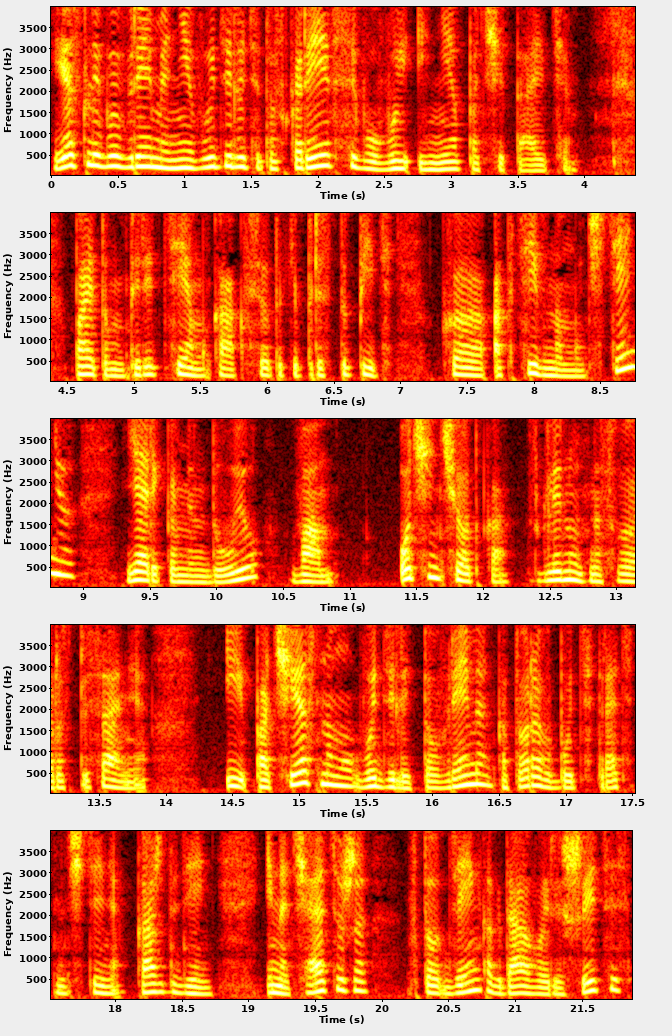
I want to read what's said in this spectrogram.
Если вы время не выделите, то, скорее всего, вы и не почитаете. Поэтому перед тем, как все-таки приступить к активному чтению, я рекомендую вам очень четко взглянуть на свое расписание и по-честному выделить то время, которое вы будете тратить на чтение каждый день. И начать уже в тот день, когда вы решитесь,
